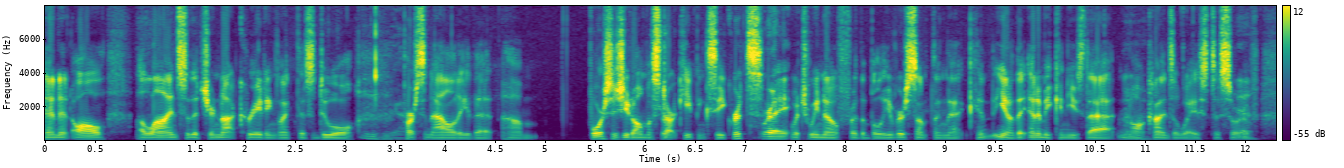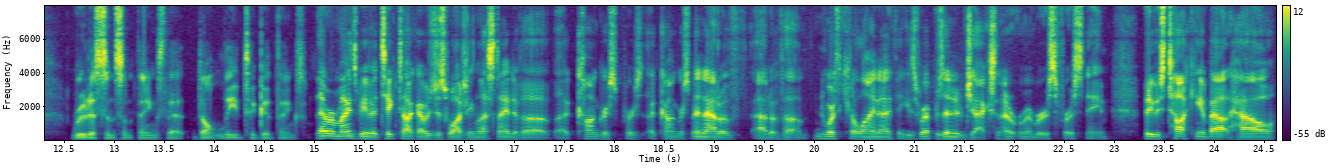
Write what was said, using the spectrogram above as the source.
and it all aligns so that you're not creating like this dual mm-hmm. personality that um, forces you to almost start keeping secrets, right. which we know for the believers, something that can, you know, the enemy can use that in mm-hmm. all kinds of ways to sort yeah. of root us in some things that don't lead to good things. That reminds me of a TikTok I was just watching last night of a, a Congress pers- a congressman out of out of uh, North Carolina. I think he's Representative Jackson. I don't remember his first name, but he was talking about how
